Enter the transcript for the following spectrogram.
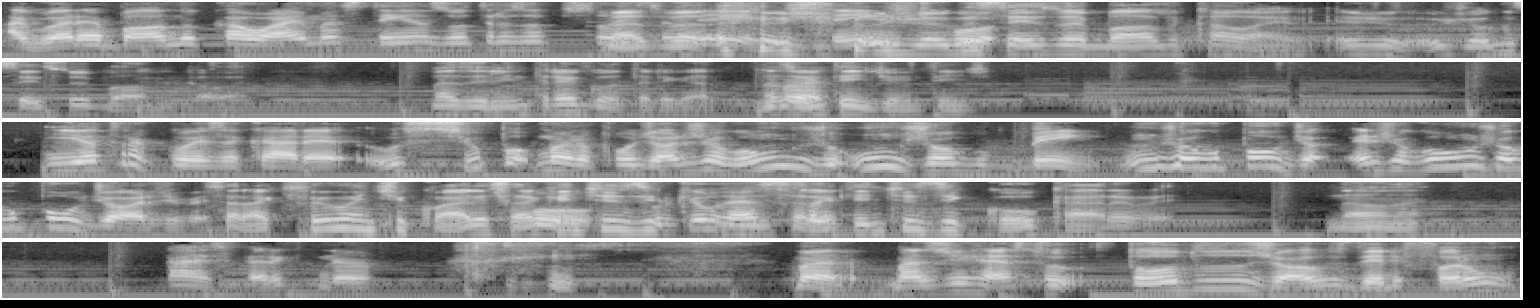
Agora é bola no Kawhi, mas tem as outras opções mas, também. o, tem, o jogo tipo... 6 foi bola no Kawhi. O jogo 6 foi bola no Kawhi. Mas ele entregou, tá ligado? Mas não. eu é. entendi, eu entendi. E outra coisa, cara, é, o, se o Paul, mano, o Paul George jogou um, um jogo bem. Um jogo Paul George. Ele jogou um jogo Paul George, velho. Será que foi o antiquário? Tipo, Será que a gente zicou? Porque o resto Será foi... que a gente zicou o cara, velho? Não, né? Ah, espero que não. Mano, mas de resto, todos os jogos dele foram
